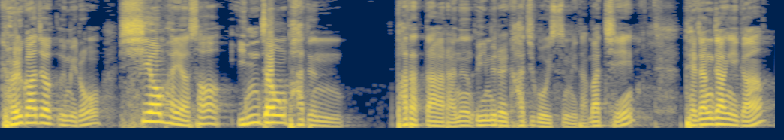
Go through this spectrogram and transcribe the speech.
결과적 의미로 시험하여서 인정받은 받았다라는 의미를 가지고 있습니다. 마치 대장장이가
